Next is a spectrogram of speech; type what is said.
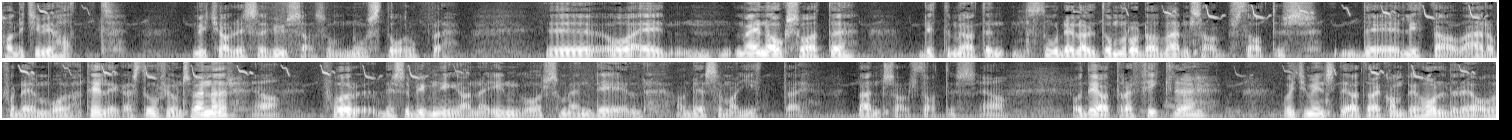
hadde ikke vi hatt mye av disse husene som nå står oppe. Eh, og jeg mener også at eh, dette med at en stor del av dette området har verdensarvstatus, det er litt av æra for det må tillegges Storfjordens venner. Ja. For disse bygningene inngår som en del av det som har gitt dem verdensarvstatus. Ja. Og det at de fikk det, og ikke minst det at de kan beholde det og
